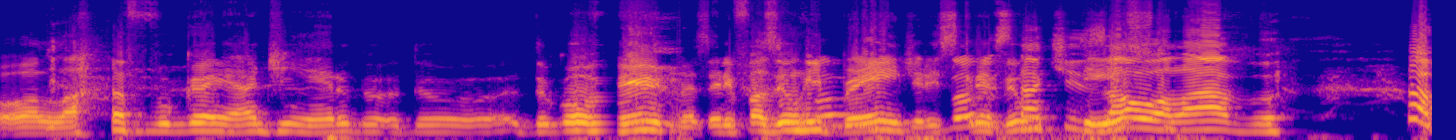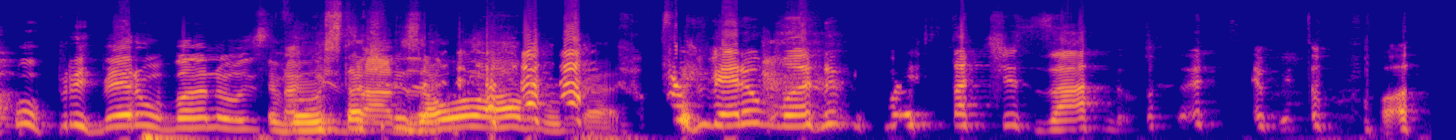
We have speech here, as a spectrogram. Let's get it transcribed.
O Olavo ganhar dinheiro do, do, do governo, mas ele fazer um rebrand, ele escreveu um texto. o Olavo. o primeiro humano estatizado. Vamos estatizar o Olavo, cara. o primeiro humano que foi estatizado. Isso é muito foda.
